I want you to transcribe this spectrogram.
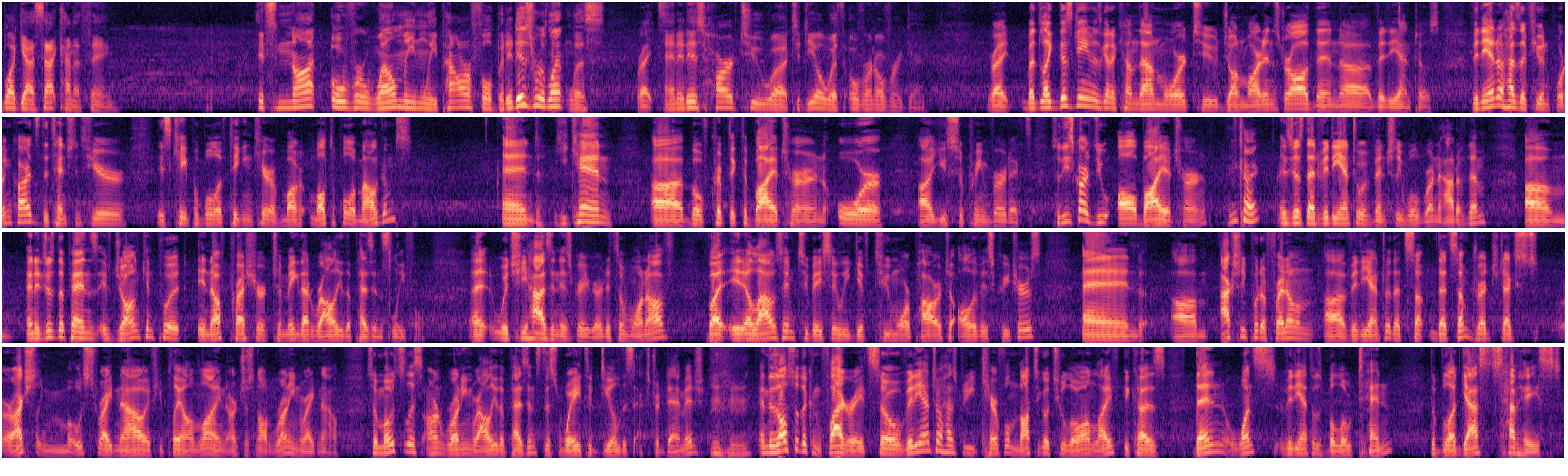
Bloodghast, that kind of thing. It's not overwhelmingly powerful, but it is relentless, Right. and it is hard to uh, to deal with over and over again. Right, but like this game is going to come down more to John Martin's draw than uh, Vidianto's. Vidianto has a few important cards. Detention Sphere is capable of taking care of mu- multiple amalgams, and he can uh, both Cryptic to buy a turn or uh, use Supreme Verdict. So these cards do all buy a turn. Okay. It's just that Vidianto eventually will run out of them. Um, and it just depends if John can put enough pressure to make that Rally the Peasants lethal, uh, which he has in his graveyard. It's a one of, but it allows him to basically give two more power to all of his creatures and um, actually put a threat on uh, Vidianto that some, that some Dredge decks, or actually most right now, if you play online, are just not running right now. So most lists aren't running Rally the Peasants this way to deal this extra damage. Mm-hmm. And there's also the Conflagrate. So Vidianto has to be careful not to go too low on life because then once Vidianto's below 10, the Bloodghasts have haste.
